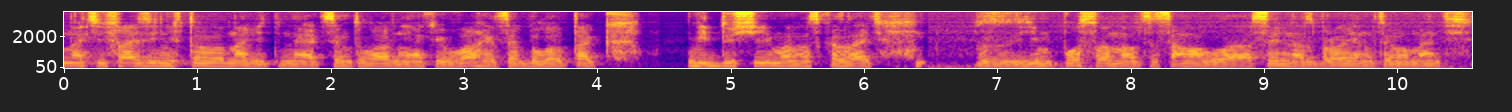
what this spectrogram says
на цій фразі ніхто навіть не акцентував ніякої уваги. Це було так від душі, можна сказати. Їм послано це сама була сильна зброя на той момент,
